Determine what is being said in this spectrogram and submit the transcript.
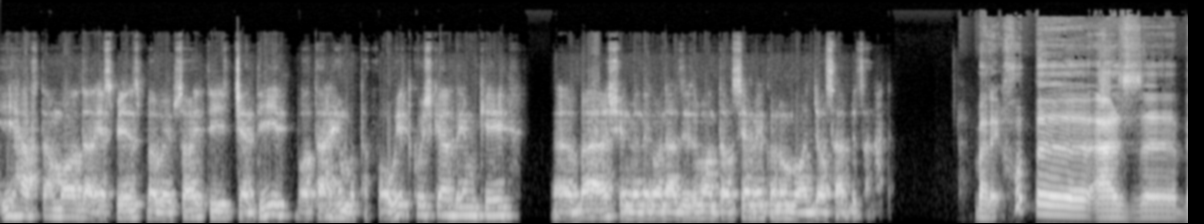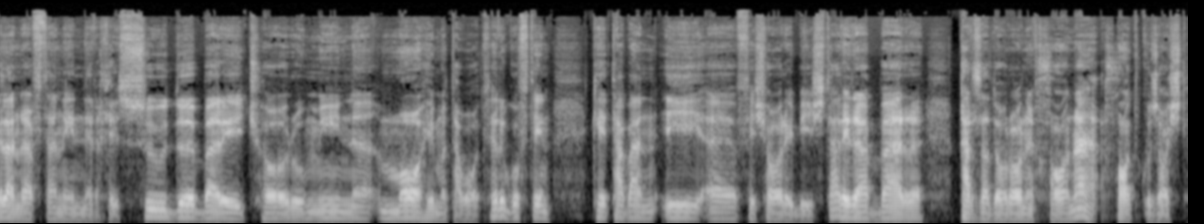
این هفته ما در اسپیس به وبسایت جدید با طرح متفاوت کش کردیم که به شنوندگان عزیزمان توصیه می‌کنم و آنجا سر بزنند. بله خب از بلند رفتن این نرخ سود برای چهارمین ماه متواتر گفتین که طبعا ای فشار بیشتری را بر قرضداران خانه خواد گذاشت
